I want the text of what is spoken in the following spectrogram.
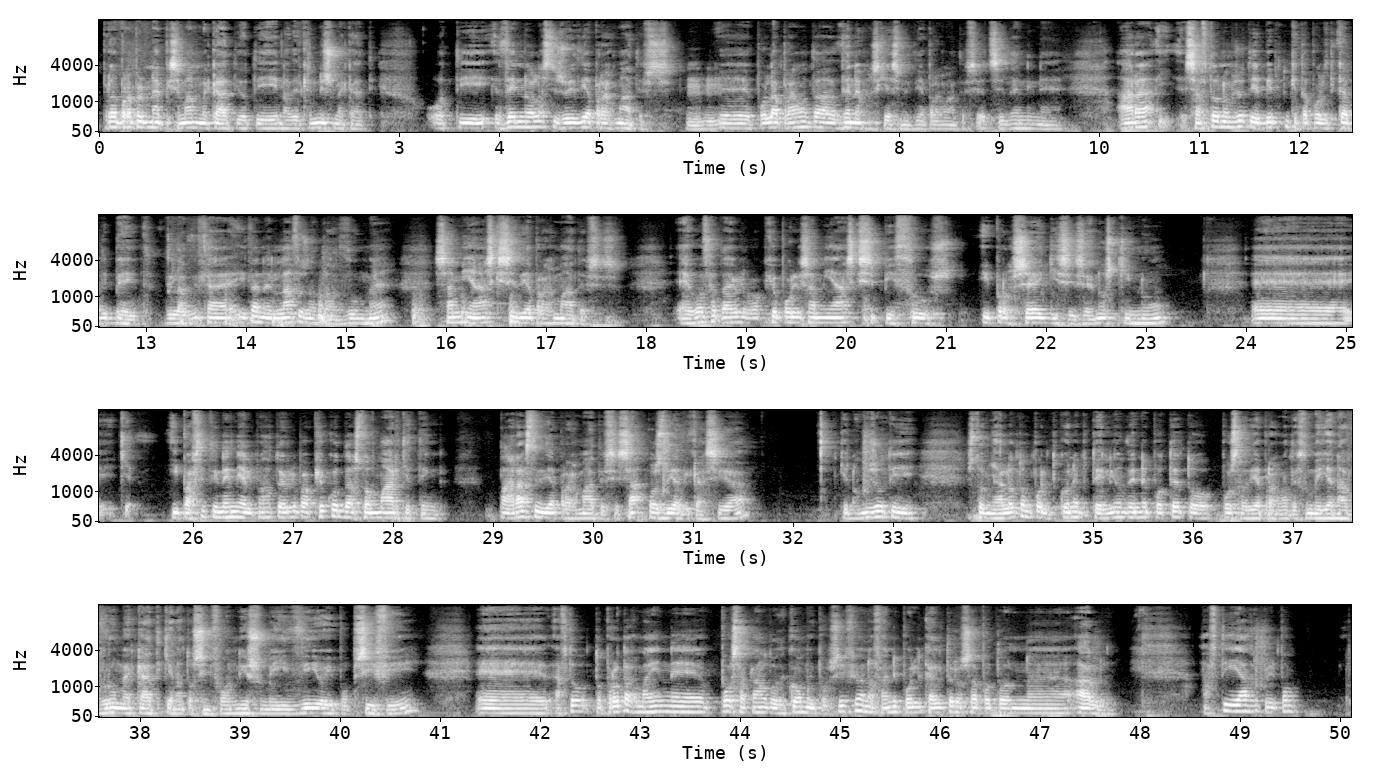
πρώτα πρέπει να επισημάνουμε κάτι, ότι, να διευκρινίσουμε κάτι ότι δεν είναι όλα στη ζωή Ε, πολλά πράγματα δεν έχουν σχέση με τη διαπραγμάτευση, έτσι, δεν είναι... Άρα σε αυτό νομίζω ότι εμπίπτουν και τα πολιτικά debate. Δηλαδή θα ήταν λάθος να τα δούμε σαν μια άσκηση διαπραγμάτευσης. Εγώ θα τα έβλεπα πιο πολύ σαν μια άσκηση πυθούς ή προσέγγισης ενός κοινού. Ε, και υπ' αυτή την έννοια λοιπόν θα το έβλεπα πιο κοντά στο marketing παρά στη διαπραγμάτευση σαν, ως διαδικασία και νομίζω ότι στο μυαλό των πολιτικών επιτελείων δεν είναι ποτέ το πώς θα διαπραγματευτούμε για να βρούμε κάτι και να το συμφωνήσουμε οι δύο υποψήφοι. Ε, αυτό το πρόταγμα είναι πώς θα κάνω το δικό μου υποψήφιο να φανεί πολύ καλύτερος από τον ε, άλλον. Αυτοί οι άνθρωποι λοιπόν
